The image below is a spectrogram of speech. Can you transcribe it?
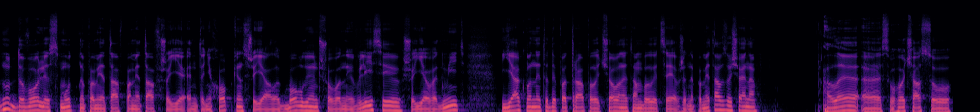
ну, доволі смутно пам'ятав, пам'ятав, що є Ентоні Хопкінс, що є Алек Болдвін, що вони в лісі, що є ведмідь. Як вони туди потрапили, що вони там були, це я вже не пам'ятав, звичайно. Але е, свого часу.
